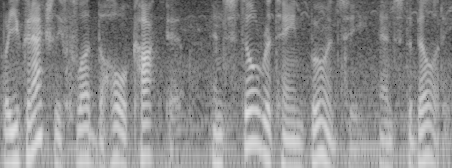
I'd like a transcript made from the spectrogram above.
but you can actually flood the whole cockpit and still retain buoyancy and stability.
